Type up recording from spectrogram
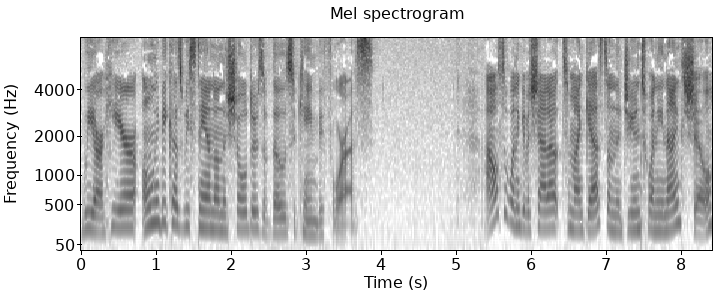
we are here only because we stand on the shoulders of those who came before us. I also want to give a shout out to my guest on the June 29th show,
